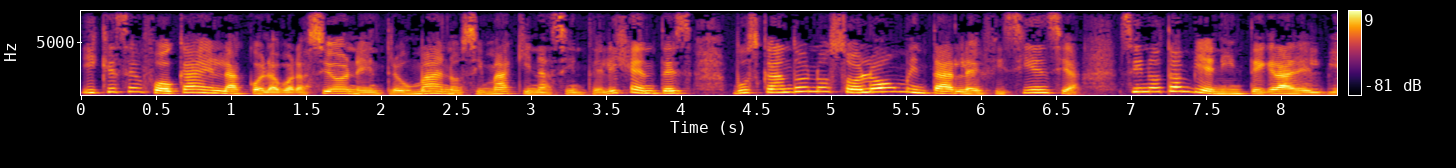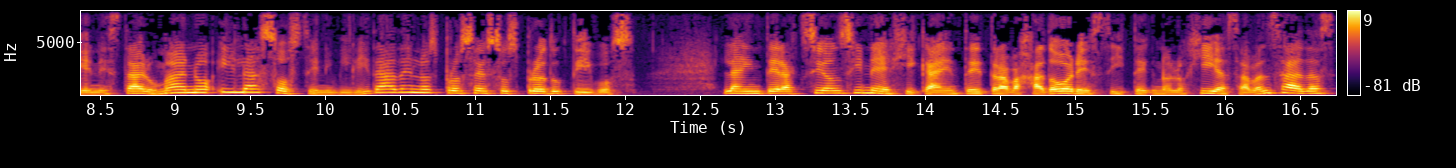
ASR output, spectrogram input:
y que se enfoca en la colaboración entre humanos y máquinas inteligentes, buscando no solo aumentar la eficiencia, sino también integrar el bienestar humano y la sostenibilidad en los procesos productivos la interacción sinérgica entre trabajadores y tecnologías avanzadas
